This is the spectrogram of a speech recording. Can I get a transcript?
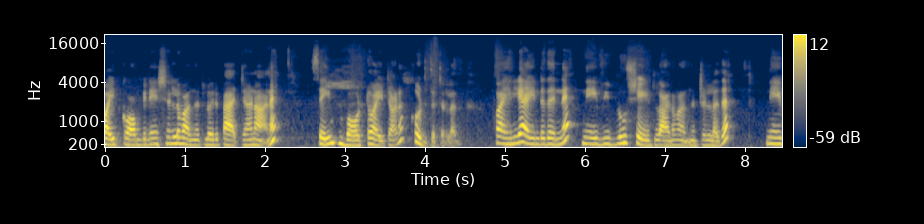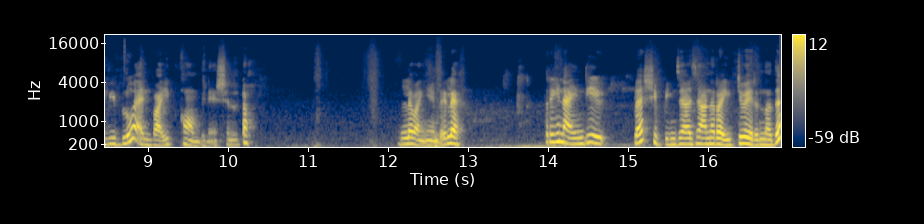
വൈറ്റ് കോമ്പിനേഷനിൽ വന്നിട്ടുള്ള ഒരു പാറ്റേൺ ആണ്. സെയിം ബോട്ടോ ആയിട്ടാണ് കൊടുത്തിട്ടുള്ളത്. ഫൈനലി അതിന്റെ തന്നെ നേവി ബ്ലൂ ഷെയ്ഡിലാണ് വന്നിട്ടുള്ളത്. Navy blue and white combination കേട്ടോ നല്ല ഭംഗിയുണ്ട് അല്ലേ? ത്രീ നയന്റി പ്ലസ് ഷിപ്പിംഗ് ചാർജാണ് റേറ്റ് വരുന്നത്.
